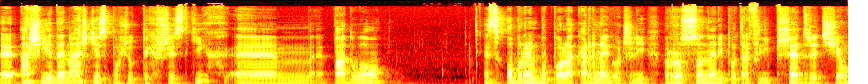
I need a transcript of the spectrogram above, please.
E, aż 11 spośród tych wszystkich padło z obrębu pola karnego, czyli Rossoneri potrafili przedrzeć się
